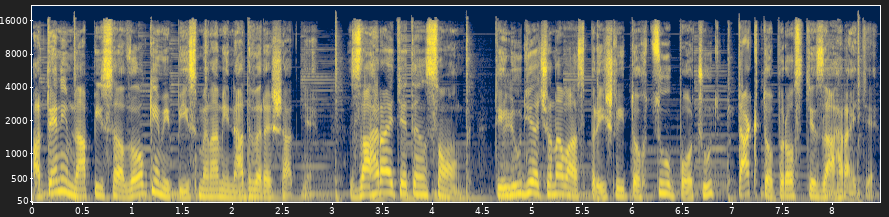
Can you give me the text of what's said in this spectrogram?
a ten im napísal veľkými písmenami na dvere šatne. Zahrajte ten song. Tí ľudia, čo na vás prišli, to chcú počuť, tak to proste zahrajte.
